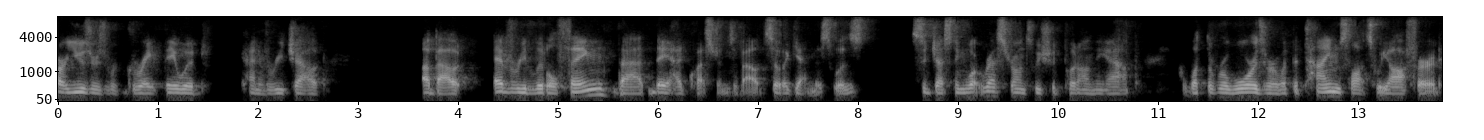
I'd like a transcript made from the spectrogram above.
our users were great. They would kind of reach out about every little thing that they had questions about. So again, this was suggesting what restaurants we should put on the app, what the rewards were, what the time slots we offered,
